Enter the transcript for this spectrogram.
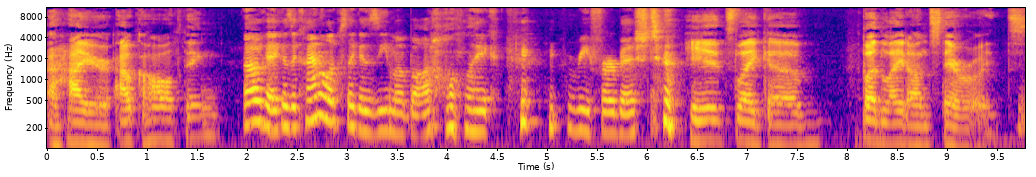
a higher alcohol thing. Okay, because it kind of looks like a Zima bottle, like refurbished. It's like a Bud Light on steroids.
